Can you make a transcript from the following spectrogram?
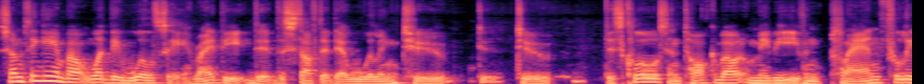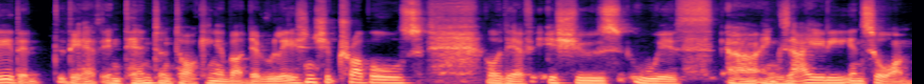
So I'm thinking about what they will say, right? The the, the stuff that they're willing to, to to disclose and talk about, or maybe even plan fully that they have intent on talking about their relationship troubles, or they have issues with uh, anxiety and so on.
